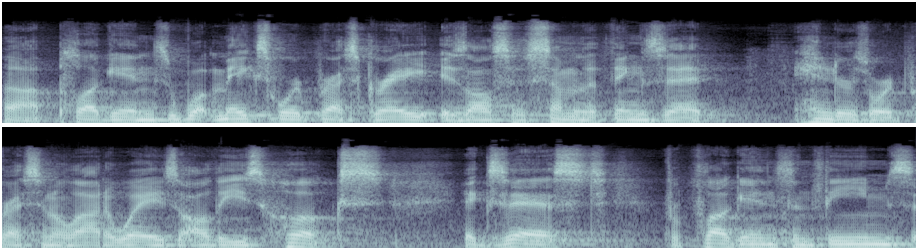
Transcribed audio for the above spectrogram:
uh, plugins. What makes WordPress great is also some of the things that hinders WordPress in a lot of ways. All these hooks exist for plugins and themes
